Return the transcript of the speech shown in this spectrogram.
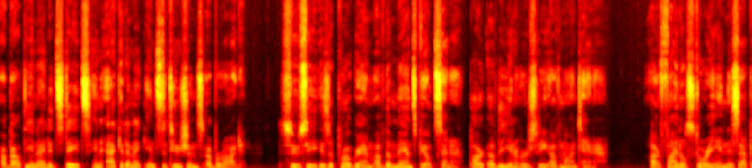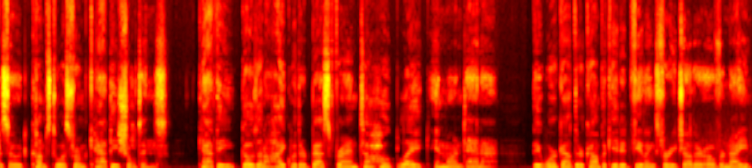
about the United States in academic institutions abroad. SUSI is a program of the Mansfield Center, part of the University of Montana. Our final story in this episode comes to us from Kathy Schultens. Kathy goes on a hike with her best friend to Hope Lake in Montana. They work out their complicated feelings for each other overnight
